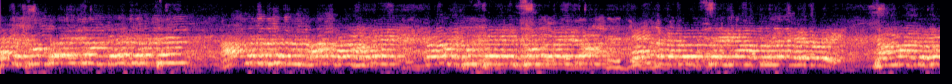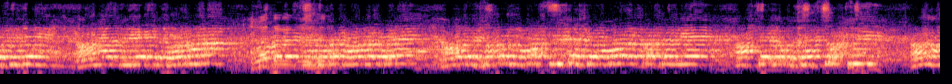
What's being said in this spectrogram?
এত সুন্দর একজন বেড়ে চলেছেন আপনাদের যখন ভাগ করা হবে, তখন বুঝবেন এই সুন্দর একজন একটা সম্মানিত উপস্থিতি, আমি আর দিয়ে যেতে না। আমাদের সকল মহাশিল্পের নিয়ে আজকের মতো শেষ করছি। আল্লাহ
